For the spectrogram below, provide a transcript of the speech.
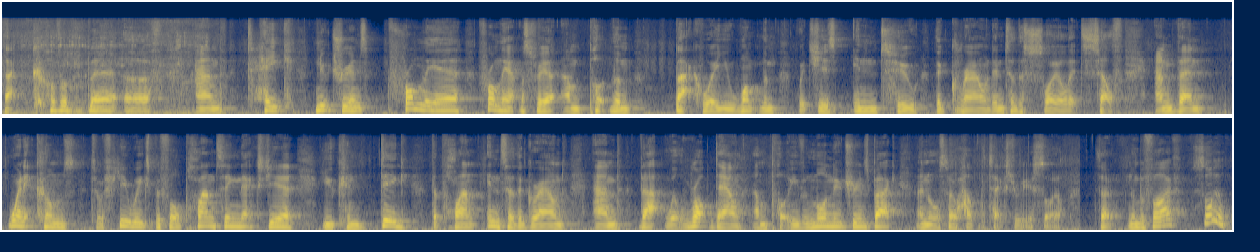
that cover bare earth and take nutrients from the air, from the atmosphere and put them back where you want them, which is into the ground, into the soil itself. And then when it comes to a few weeks before planting next year, you can dig the plant into the ground and that will rot down and put even more nutrients back and also help the texture of your soil. So number five, soil,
